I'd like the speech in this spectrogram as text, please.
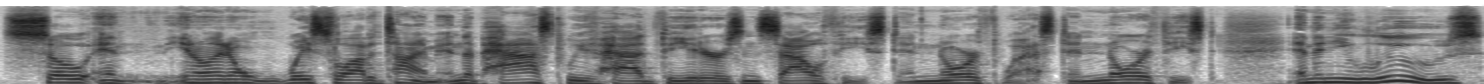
So, and, you know, they don't waste a lot of time. In the past, we've had theaters in Southeast and Northwest and Northeast. And then you lose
